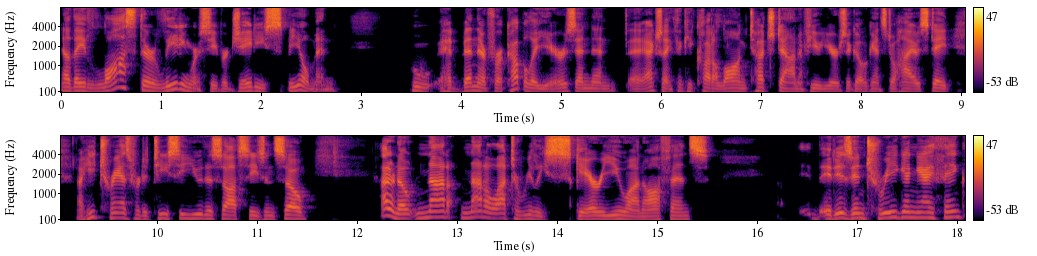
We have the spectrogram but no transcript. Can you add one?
Now they lost their leading receiver J.D. Spielman who had been there for a couple of years. And then uh, actually, I think he caught a long touchdown a few years ago against Ohio State. Now, he transferred to TCU this offseason. So I don't know, not, not a lot to really scare you on offense. It is intriguing, I think,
